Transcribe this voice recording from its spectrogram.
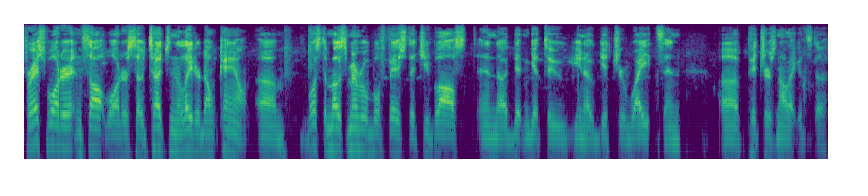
freshwater and saltwater, so touching the leader don't count. Um, what's the most memorable fish that you've lost and uh, didn't get to, you know, get your weights and uh, pictures and all that good stuff?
